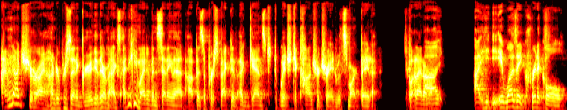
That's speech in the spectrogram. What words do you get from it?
I'm not sure I 100% agree with you there, Max. I think he might have been setting that up as a perspective against which to contra trade with smart beta. But I don't know. Uh, I, he, it was a critical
